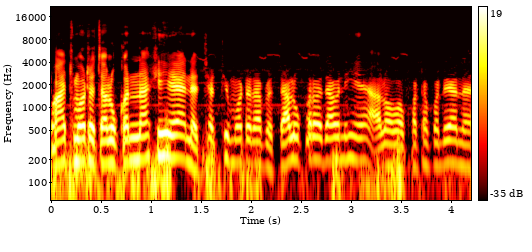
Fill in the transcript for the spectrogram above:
પાંચ મોટર ચાલુ કરી નાખી છે અને છઠ્ઠી મોટર આપણે ચાલુ કરવા જવાની છે. હાલો ફટાફટ રહ્યા ને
